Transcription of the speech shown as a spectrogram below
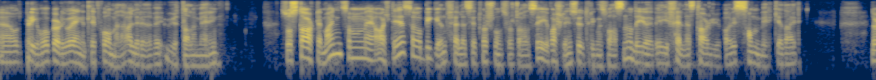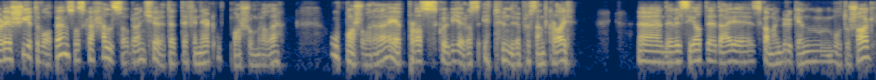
Eh, og Plivo bør du jo egentlig få med deg allerede ved utalarmering. Så starter man som er alltid, så å bygge en felles situasjonsforståelse i varslings- og utrykningsfasen. Og det gjør vi i felles talegrupper. Vi samvirker der. Når det er skytevåpen, så skal helse og brann kjøre til et definert oppmarsjområde. Oppmarsjområdet er et plass hvor vi gjør oss 100% klar. Eh, det vil si at der skal man bruke en motorsag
